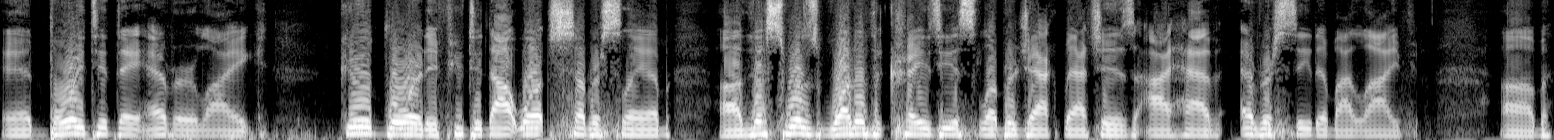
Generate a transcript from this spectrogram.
and boy did they ever like good lord, if you did not watch SummerSlam, uh, this was one of the craziest lumberjack matches I have ever seen in my life. Um,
